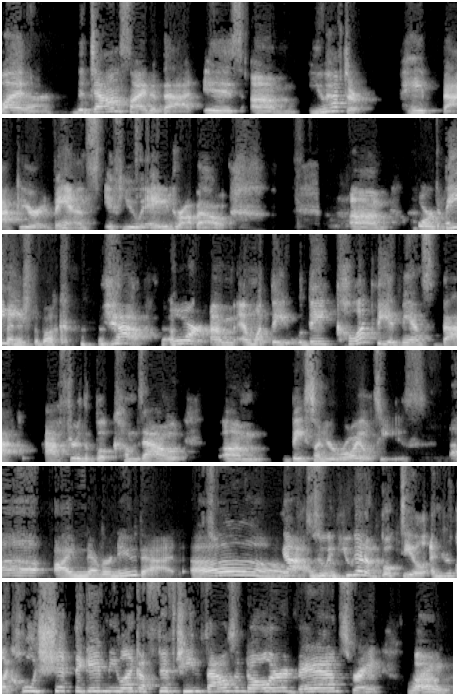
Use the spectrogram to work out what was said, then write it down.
But sure. the downside of that is um, you have to pay back your advance if you A, drop out um, or B finish the book. yeah, or um, and what they they collect the advance back after the book comes out um, based on your royalties. Uh, I never knew that. Oh, yeah. So if you get a book deal and you're like, "Holy shit!" They gave me like a fifteen thousand dollar advance, right? Um, right. Um,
